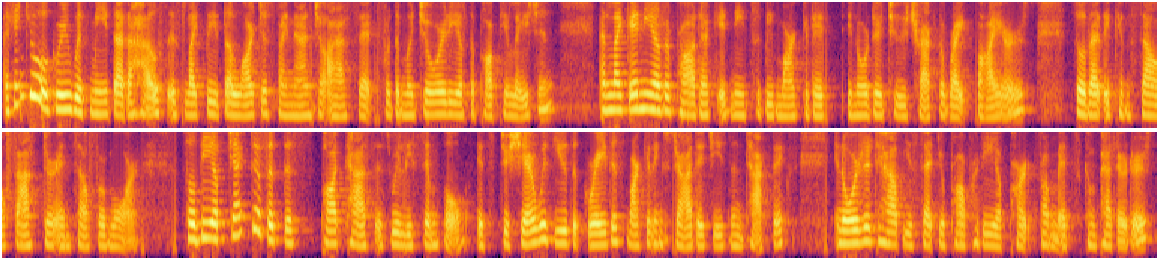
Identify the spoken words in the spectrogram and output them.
I think you'll agree with me that a house is likely the largest financial asset for the majority of the population. And like any other product, it needs to be marketed in order to attract the right buyers so that it can sell faster and sell for more. So, the objective of this podcast is really simple it's to share with you the greatest marketing strategies and tactics in order to help you set your property apart from its competitors,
